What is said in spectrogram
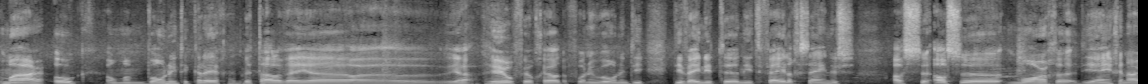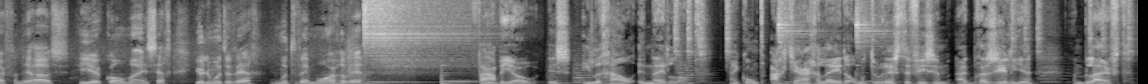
Maar ook om een woning te krijgen betalen wij eh, eh, ja, heel veel geld voor een woning die, die wij niet, eh, niet veilig zijn. Dus als, als morgen die eigenaar van dit huis hier komen en zegt... jullie moeten weg, moeten wij morgen weg. Fabio is illegaal in Nederland. Hij komt acht jaar geleden om een toeristenvisum uit Brazilië en blijft.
